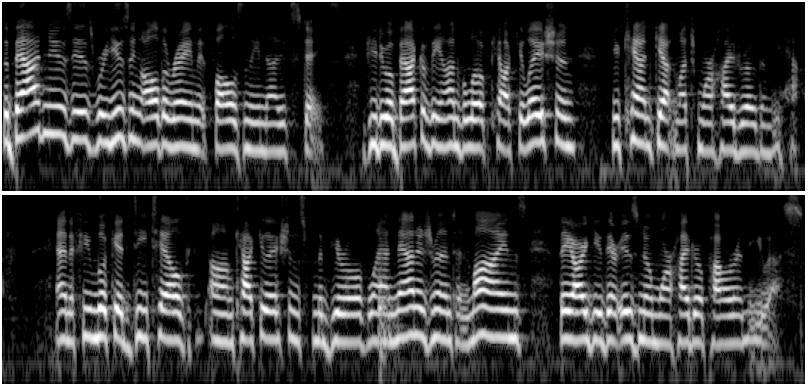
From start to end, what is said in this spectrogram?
The bad news is we're using all the rain that falls in the United States. If you do a back of the envelope calculation, you can't get much more hydro than we have. And if you look at detailed um, calculations from the Bureau of Land Management and Mines, they argue there is no more hydropower in the US.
